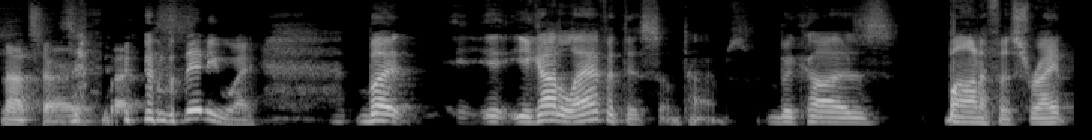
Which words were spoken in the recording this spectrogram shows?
Not sorry, but but anyway, but y- you got to laugh at this sometimes because Boniface, right?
